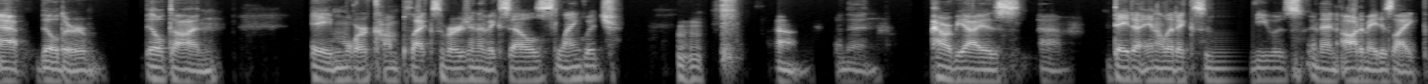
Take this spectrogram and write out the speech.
app builder built on a more complex version of Excel's language. Mm-hmm. Um, and then Power BI is um, data analytics views, and then Automate is like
